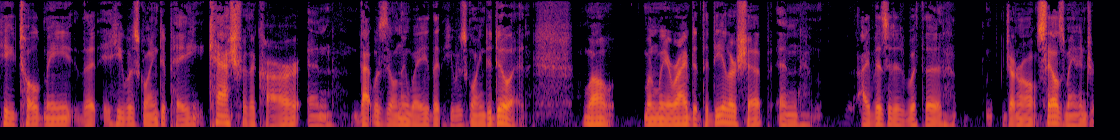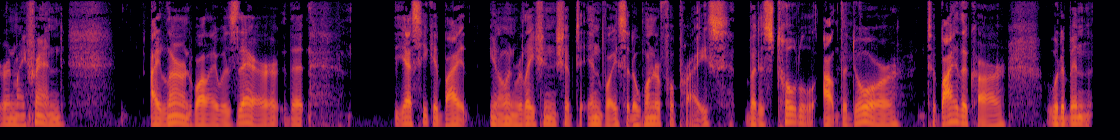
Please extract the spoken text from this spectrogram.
he told me that he was going to pay cash for the car and that was the only way that he was going to do it. Well, when we arrived at the dealership and I visited with the general sales manager and my friend, I learned while I was there that yes, he could buy it, you know, in relationship to invoice at a wonderful price, but his total out the door to buy the car would have been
